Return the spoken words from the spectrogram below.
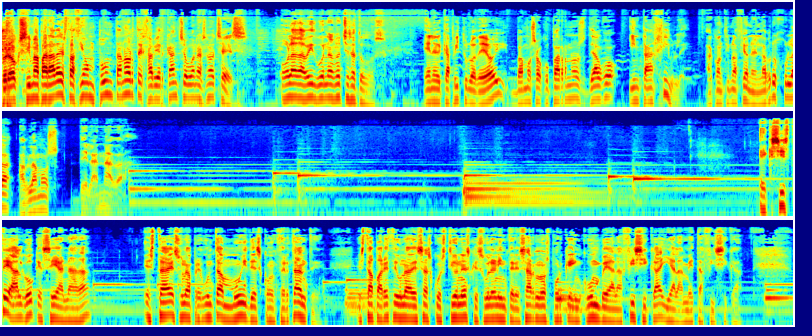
Próxima parada, estación Punta Norte. Javier Cancho, buenas noches. Hola David, buenas noches a todos. En el capítulo de hoy vamos a ocuparnos de algo intangible. A continuación, en la brújula, hablamos de la nada. ¿Existe algo que sea nada? Esta es una pregunta muy desconcertante. Esta parece una de esas cuestiones que suelen interesarnos porque incumbe a la física y a la metafísica.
